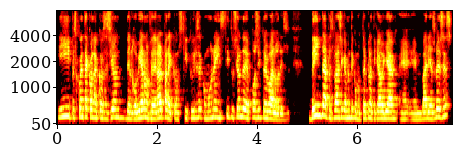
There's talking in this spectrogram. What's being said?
y pues cuenta con la concesión del gobierno federal para constituirse como una institución de depósito de valores. Brinda, pues básicamente, como te he platicado ya en, varias veces,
